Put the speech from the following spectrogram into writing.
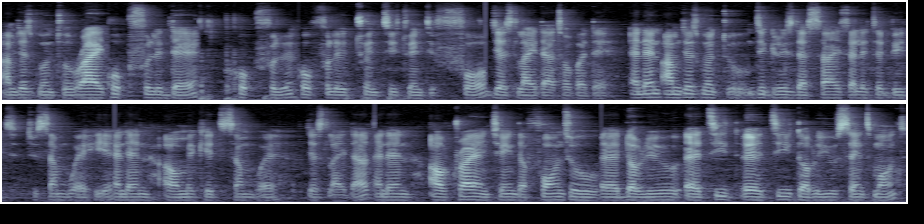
i'm just going to write hopefully there hopefully hopefully 2024 just like that over there. And then i'm just going to decrease the size a little bit to somewhere here and then i'll make it somewhere just like that. And then i'll try and change the font to uh, w uh, t uh, Tw Cen MT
